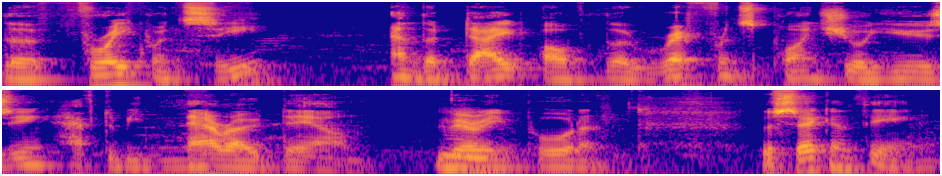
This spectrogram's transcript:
the frequency and the date of the reference points you're using have to be narrowed down. Mm. Very important. The second thing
